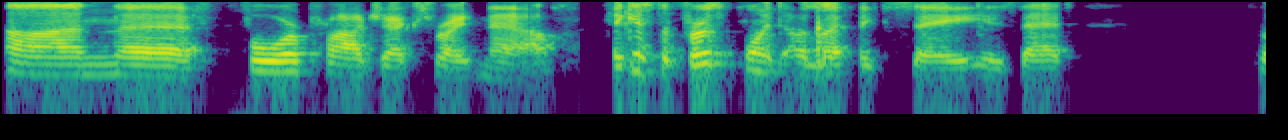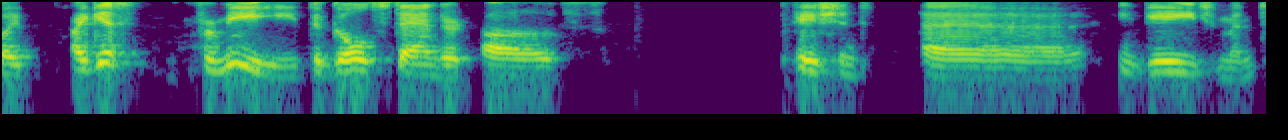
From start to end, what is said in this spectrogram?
on uh, four projects right now. I guess the first point I'd like to say is that, like, I guess for me, the gold standard of patient uh, engagement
